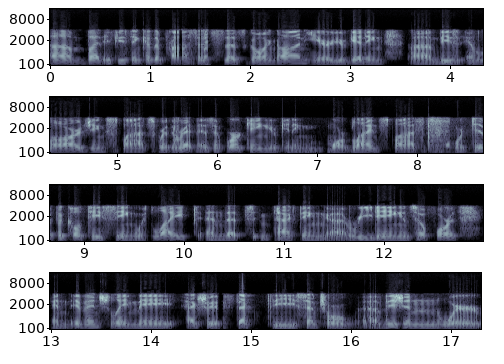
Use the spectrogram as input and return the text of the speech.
um, but if you think of the process that's going on here, you're getting um, these enlarging spots where the retina isn't working, you're getting more blind spots, more difficulty seeing with light, and that's impacting uh, reading and so forth, and eventually may actually affect the central uh, vision. Where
